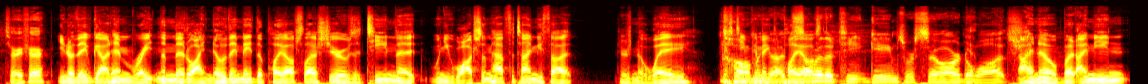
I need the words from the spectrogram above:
It's very fair. You know, they've got him right in the middle. I know they made the playoffs last year. It was a team that when you watch them half the time, you thought, there's no way this oh team Oh can my make God, the playoffs. some of their te- games were so hard to watch. I know, but I mean,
